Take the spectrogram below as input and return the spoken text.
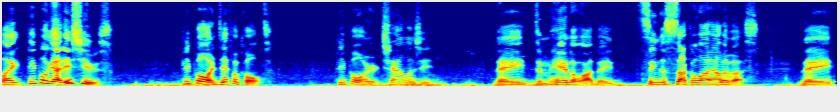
Like, people got issues. People are difficult. People are challenging. They demand a lot. They seem to suck a lot out of us. They,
